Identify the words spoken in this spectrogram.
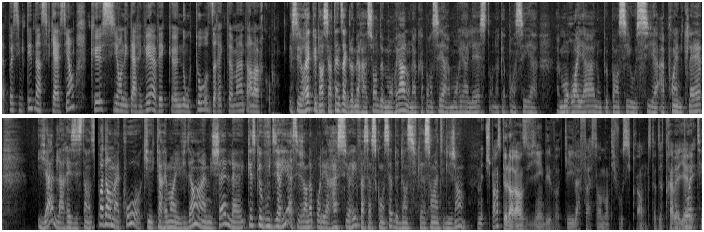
euh, possibilité de densification que si on est arrivé avec euh, nos tours directement dans leur cours. Et c'est vrai que dans certaines agglomérations de Montréal, on n'a qu'à penser à Montréal-Est, on n'a qu'à penser à, Mont-Royal, on peut penser aussi à Pointe-Claire il y a de la résistance. Pas dans ma cour, qui est carrément évident, hein, Michel. Euh, qu'est-ce que vous diriez à ces gens-là pour les rassurer face à ce concept de densification intelligente? Mais je pense que Laurence vient d'évoquer la façon dont il faut s'y prendre, c'est-à-dire travailler avec,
